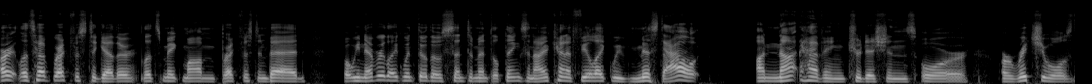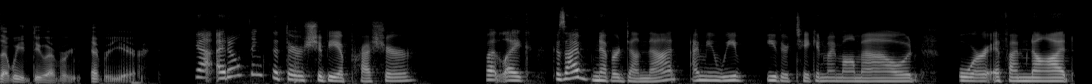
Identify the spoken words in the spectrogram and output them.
all right. Let's have breakfast together. Let's make mom breakfast in bed. But we never like went through those sentimental things, and I kind of feel like we missed out on not having traditions or or rituals that we do every every year. Yeah, I don't think that there should be a pressure, but like, because I've never done that. I mean, we've either taken my mom out, or if I'm not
